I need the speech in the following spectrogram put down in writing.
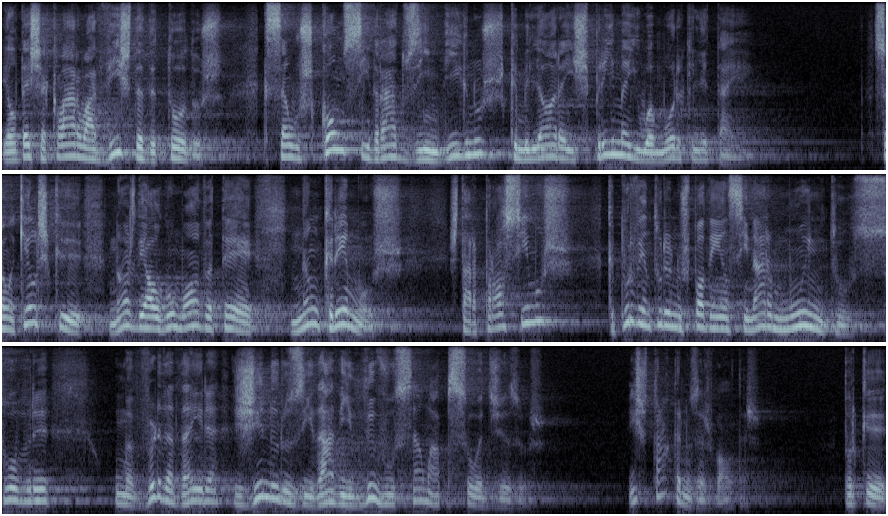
Ele deixa claro à vista de todos que são os considerados indignos que melhor exprimem o amor que lhe têm. São aqueles que nós, de algum modo, até não queremos estar próximos, que porventura nos podem ensinar muito sobre uma verdadeira generosidade e devoção à pessoa de Jesus. Isto troca-nos as voltas. Porque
